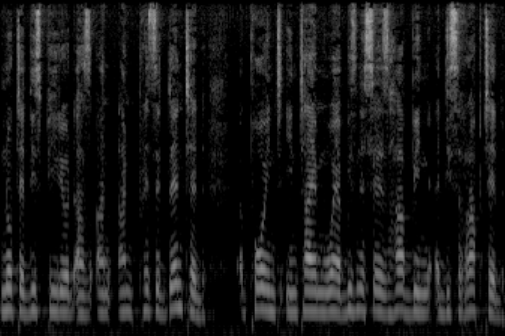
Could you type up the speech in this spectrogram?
noted this period as an unprecedented point in time where businesses have been disrupted.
